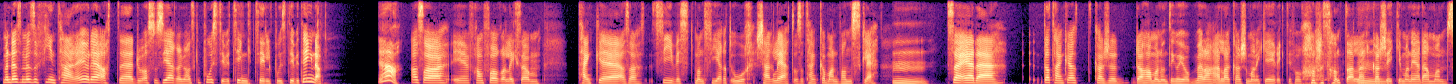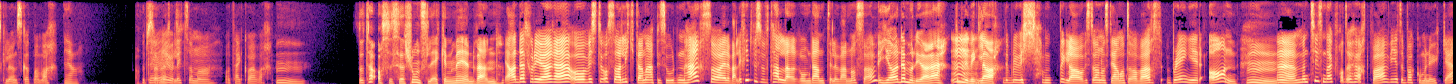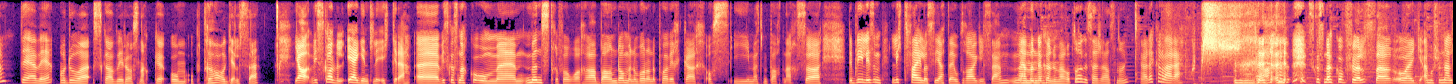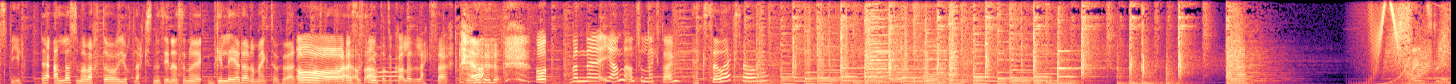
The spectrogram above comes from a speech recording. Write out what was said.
Men det som er så fint her, er jo det at eh, du assosierer ganske positive ting til positive ting, da. Ja. Altså i, framfor å liksom tenke Altså si hvis man sier et ord kjærlighet, og så tenker man vanskelig, Mm. så er det Da tenker jeg at kanskje da har man noen ting å jobbe med, da. Eller kanskje man ikke er i riktig forhold, sant. Eller Mm. kanskje ikke man er der man skulle ønske at man var. Ja. Absolutt. Så det er jo litt sånn å, å tenke over. mm. Så ta assosiasjonsleken med en venn. Ja, det får du gjøre. Og hvis du også har likt denne episoden her, så er det veldig fint hvis du forteller om den til en venn også. Ja, det må du gjøre. Da blir vi Mm. glad. Det blir vi kjempeglade Og hvis du har noen stjerner til overs, bring it on! Mm. Eh, Men tusen takk for at du har hørt på. Vi er tilbake om en uke. Det er vi, og da skal vi da snakke om oppdragelse. Ja, vi skal vel egentlig ikke det. Eh, vi skal snakke om eh, mønstre for våre barndommen, og hvordan det påvirker oss i møte med partner. Så det blir liksom litt feil å si at det er oppdragelse, men, ja, men det kan jo være oppdragelse av kjæresten òg. Ja, det kan det være. Ja. Vi skal snakke om følelser og emosjonell stil. Det er alle som har vært og gjort leksene sine, så nå gleder jeg meg til å høre om Åh, alt dette her. det er så altså. fint at du kaller det lekser. Ja. Og, men uh, igjen, until next time. XOXO.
